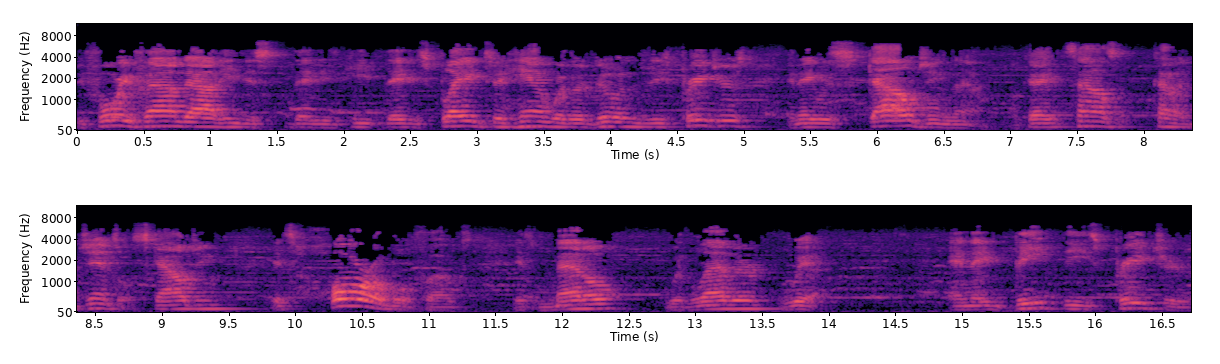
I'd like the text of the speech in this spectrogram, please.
before he found out, he just they he they displayed to him what they're doing to these preachers, and they was gouging them. Okay, it sounds kind of gentle, gouging. It's horrible, folks. It's metal with leather whip, and they beat these preachers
